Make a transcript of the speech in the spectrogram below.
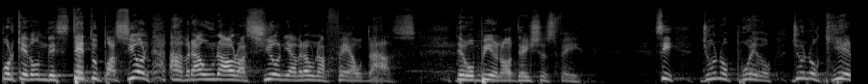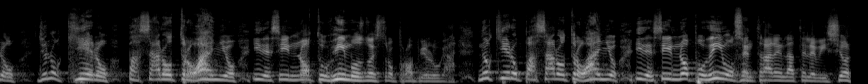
porque donde esté tu pasión habrá una oración y habrá una fe audaz. There will be an audacious faith. Sí, yo no puedo, yo no quiero, yo no quiero pasar otro año y decir no tuvimos nuestro propio lugar. No quiero pasar otro año y decir no pudimos entrar en la televisión.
